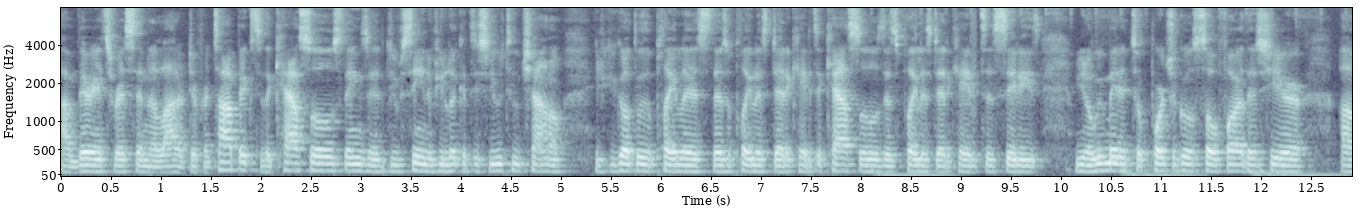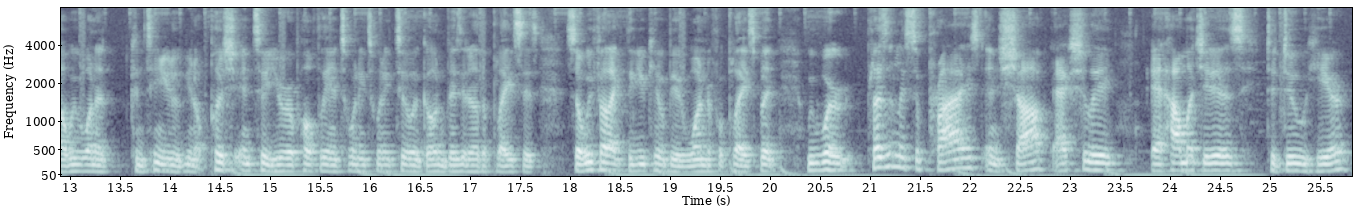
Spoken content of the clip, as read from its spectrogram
I'm very interested in a lot of different topics, to the castles, things that you've seen if you look at this YouTube channel. If you go through the playlist, there's a playlist dedicated to castles, there's a playlist dedicated to cities. You know, we've made it to Portugal so far this year. Uh, we want to continue to, you know, push into Europe hopefully in 2022 and go and visit other places. So we felt like the UK would be a wonderful place. But we were pleasantly surprised and shocked actually at how much it is to do here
